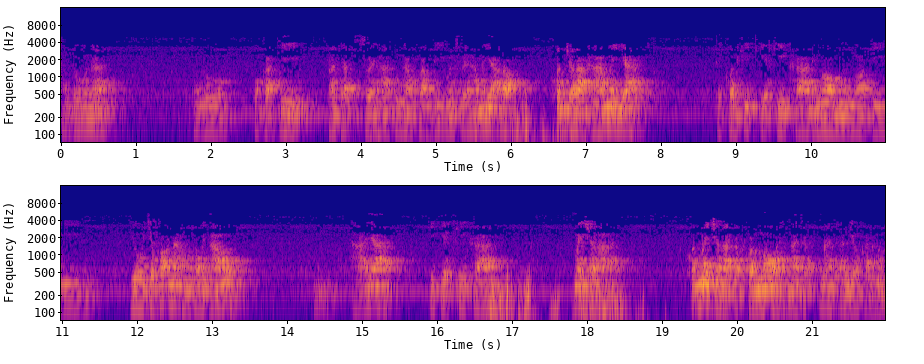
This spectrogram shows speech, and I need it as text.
ต้องดูนะ ดูโอกาสที่เราจะสวยหาคุณงามความดี มันสวยหาไม่ยากหรอก คนฉลาดหาไม่ยาก แต่คนขี้เกียจขี้คร้านงอมืองอตีอยู่เฉพาะหน้ามันก็ไม่เอาหายากขี้เกียจขี้คร้านไม่ฉลาด คนไม่ฉลาดกับคนโง่น่าจะน่าจะอันเดียวกันมั้ง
